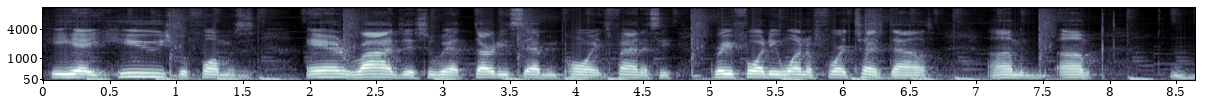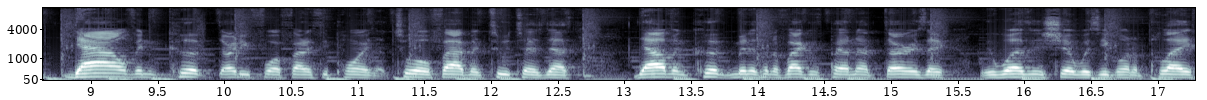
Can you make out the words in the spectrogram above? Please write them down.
He had huge performances. Aaron Rodgers, who had 37 points fantasy, 341 and four touchdowns. Um, um, Dalvin Cook, 34 fantasy points, 205 and two touchdowns. Dalvin Cook, Minnesota Vikings played on Thursday. We wasn't sure was he going to play,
